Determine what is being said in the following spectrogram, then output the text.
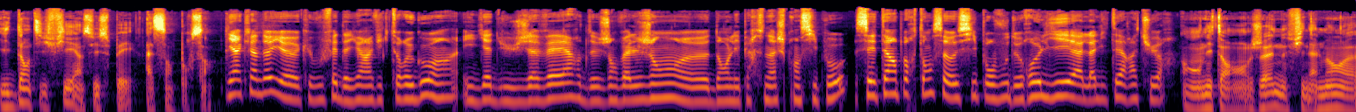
identifier un suspect à 100%. Il y a un clin d'œil euh, que vous faites d'ailleurs à Victor Hugo. Hein. Il y a du Javert, de Jean Valjean euh, dans les personnages principaux. C'était important ça aussi pour vous de relier à la littérature? En étant jeune, finalement, euh,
